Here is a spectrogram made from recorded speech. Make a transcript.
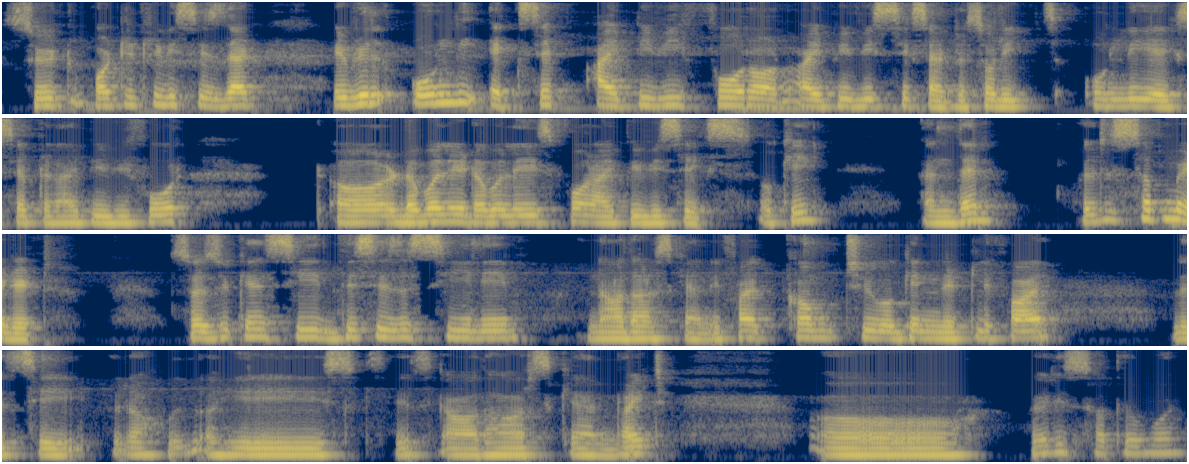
So it, what it really says that it will only accept IPv4 or IPv6 address. Sorry it's only accept an IPv4 uh, double A double A is for IPv6 okay? And then I'll just submit it. So as you can see this is a CNAME Aadhaar scan. If I come to again Netlify let's say Rahul Ahire says Aadhaar scan right? Uh, where is other one?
